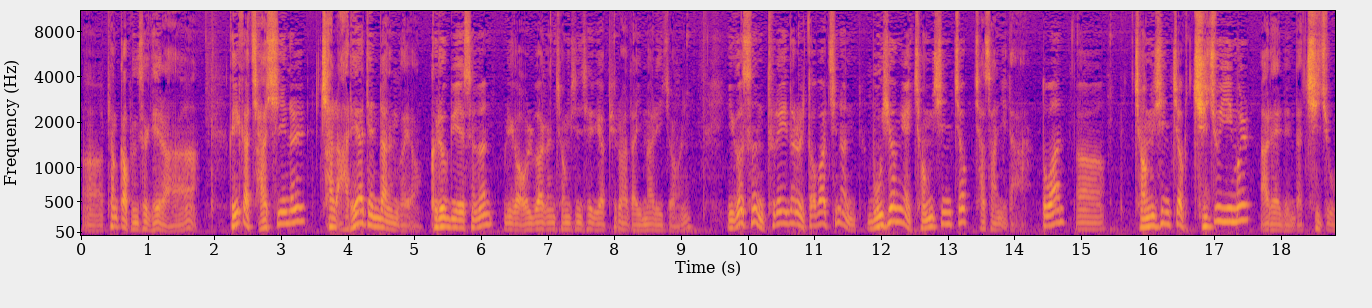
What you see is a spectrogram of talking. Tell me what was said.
어, 평가 분석해라. 그러니까 자신을 잘 알아야 된다는 거예요. 그러기 위해서는 우리가 올바른 정신세계가 필요하다 이 말이죠. 이것은 트레이더를 떠받치는 무형의 정신적 자산이다. 또한 어, 정신적 지주임을 알아야 된다. 지주.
